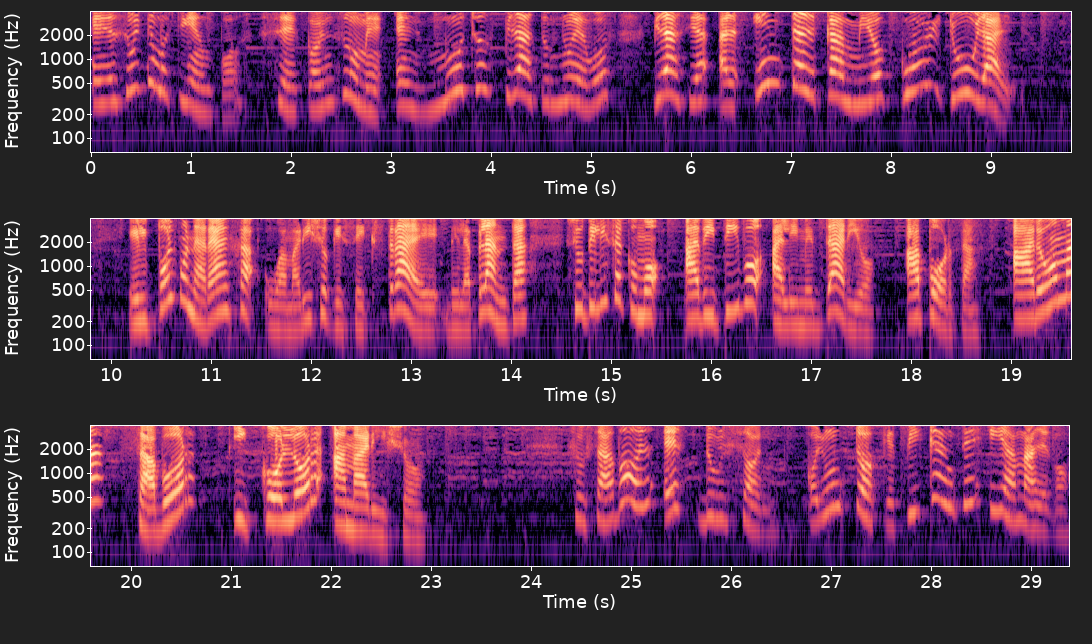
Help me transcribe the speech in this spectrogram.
En los últimos tiempos se consume en muchos platos nuevos gracias al intercambio cultural. El polvo naranja o amarillo que se extrae de la planta se utiliza como aditivo alimentario. Aporta aroma, sabor y color amarillo. Su sabor es dulzón, con un toque picante y amargo,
